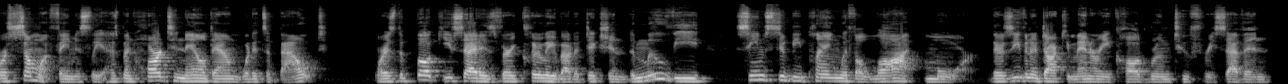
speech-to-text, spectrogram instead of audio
or somewhat famously, it has been hard to nail down what it's about. Whereas the book you said is very clearly about addiction, the movie seems to be playing with a lot more. There's even a documentary called Room 237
